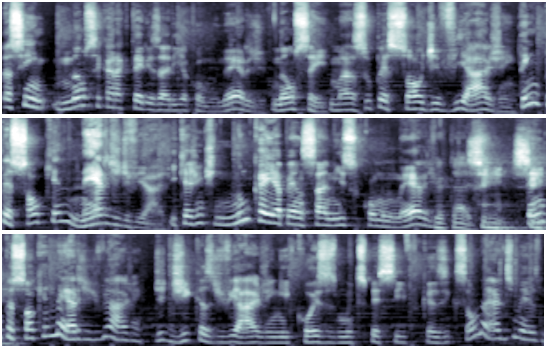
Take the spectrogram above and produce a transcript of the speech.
assim, não se caracterizaria como nerd? Não sei. Mas o pessoal de viagem. Tem um pessoal que é nerd de viagem. E que a gente nunca ia pensar nisso como um nerd. Verdade. Sim, Tem um pessoal que é nerd de viagem, de dicas de viagem e coisas muito específicas e que são nerds mesmo.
